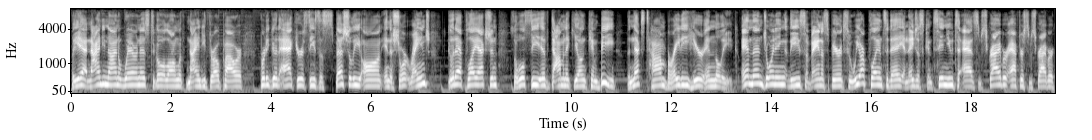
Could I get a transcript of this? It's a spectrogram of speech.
But yeah, 99 awareness to go along with 90 throw power. Pretty good accuracies, especially on in the short range. Good at play action. So we'll see if Dominic Young can be the next Tom Brady here in the league. And then joining the Savannah Spirits, who we are playing today, and they just continue to add subscriber after subscriber.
